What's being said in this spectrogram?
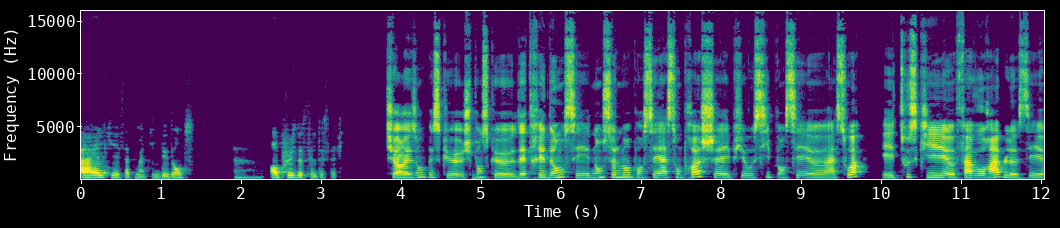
à elle qui est sa thématique d'aidante en plus de celle de sa fille. Tu as raison parce que je pense que d'être aidant, c'est non seulement penser à son proche et puis aussi penser à soi et tout ce qui est favorable, c'est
